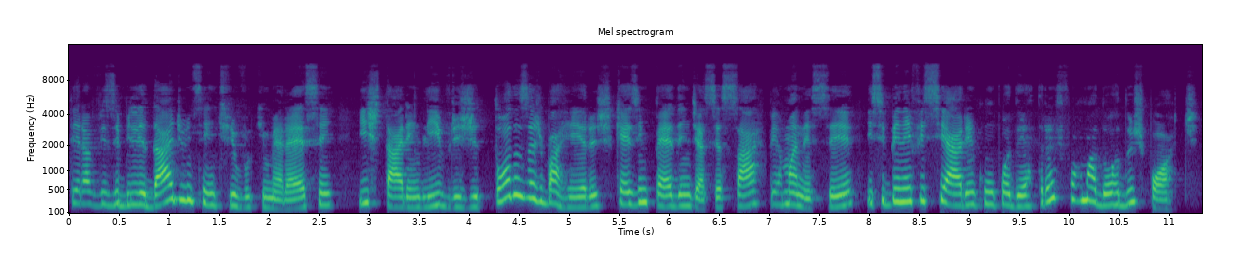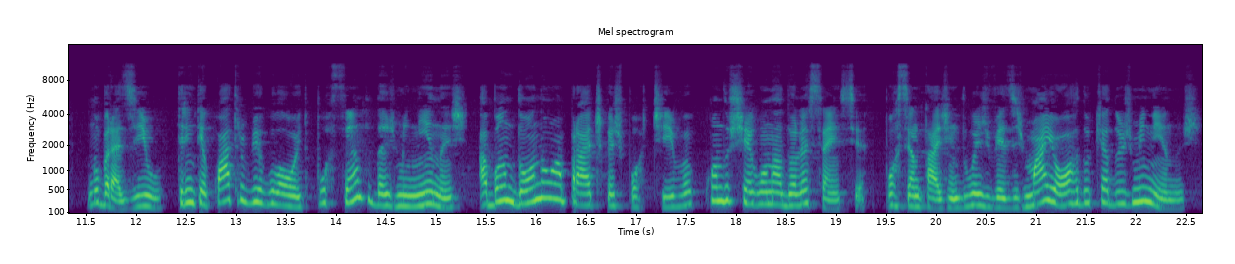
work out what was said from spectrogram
ter a visibilidade e o incentivo que merecem e estarem livres de todas as barreiras que as impedem de acessar, permanecer e se beneficiarem com o poder transformador do esporte. No Brasil, 34,8% das meninas abandonam a prática esportiva quando chegam na adolescência, porcentagem duas vezes maior do que a dos meninos.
